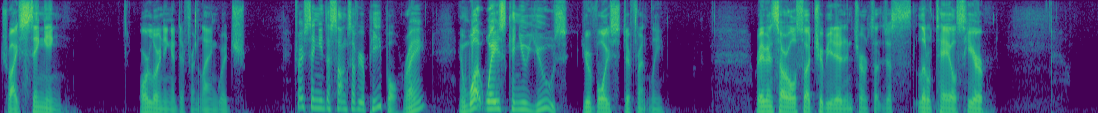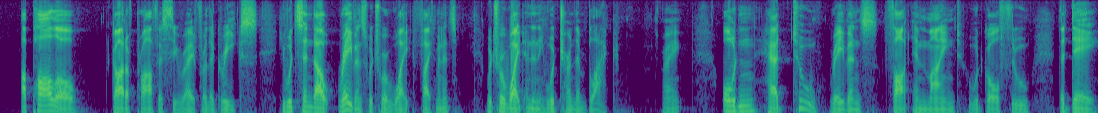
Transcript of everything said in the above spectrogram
Try singing or learning a different language. Try singing the songs of your people, right? In what ways can you use your voice differently? Ravens are also attributed in terms of just little tales here. Apollo, god of prophecy, right, for the Greeks, he would send out ravens, which were white, five minutes, which were white, and then he would turn them black, right? Odin had two ravens, thought and mind, who would go through the day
